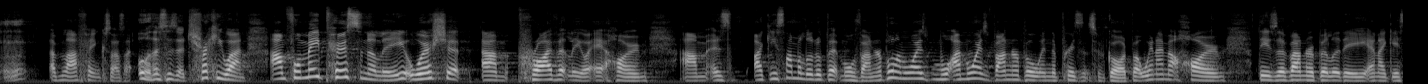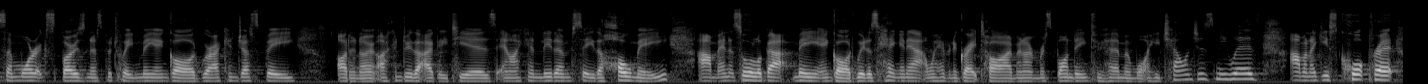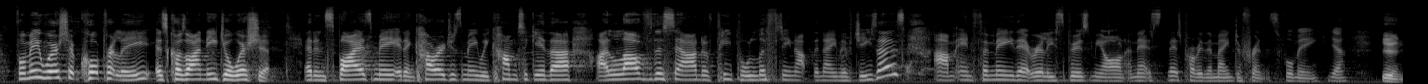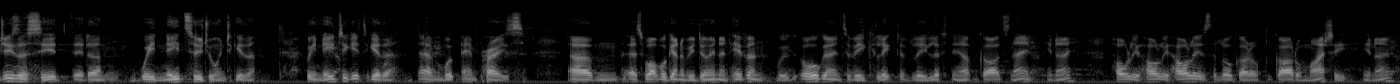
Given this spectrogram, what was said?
you. I'm laughing because I was like, oh, this is a tricky one. Um, for me personally, worship um, privately or at home um, is, I guess, I'm a little bit more vulnerable. I'm always, more, I'm always vulnerable in the presence of God, but when I'm at home, there's a vulnerability and I guess a more exposedness between me and God where I can just be I don't know, I can do the ugly tears and I can let him see the whole me. Um, and it's all about me and God. We're just hanging out and we're having a great time and I'm responding to him and what he challenges me with. Um, and I guess corporate, for me, worship corporately is because I need your worship. It inspires me, it encourages me. We come together. I love the sound of people lifting up the name of Jesus. Um, and for me, that really spurs me on. And that's, that's probably the main difference for me. Yeah. Yeah, and Jesus said that um, we need to join together we need to get together um, and praise. Um, it's what we're going to be doing in heaven. We're all going to be collectively lifting up God's name, you know. Holy, holy, holy is the Lord God, God Almighty, you know.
